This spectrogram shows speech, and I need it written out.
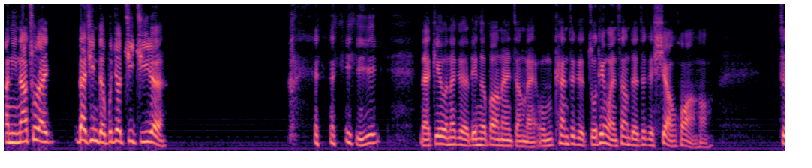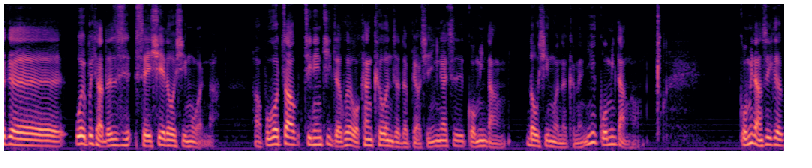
啊，你拿出来，赖清德不就 GG 了？来给我那个联合报那一张来，我们看这个昨天晚上的这个笑话哈。这个我也不晓得是谁泄露新闻呐。好，不过照今天记者会，我看柯文哲的表情，应该是国民党漏新闻的可能，因为国民党哈，国民党是一个。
